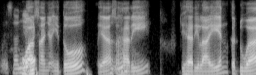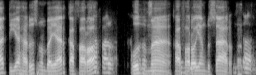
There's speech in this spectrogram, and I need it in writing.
puasanya. puasanya itu ya Mm-mm. sehari di hari lain. Kedua, dia harus membayar kafaroh Kafar- kafar uzma, kafaroh yang besar. besar.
